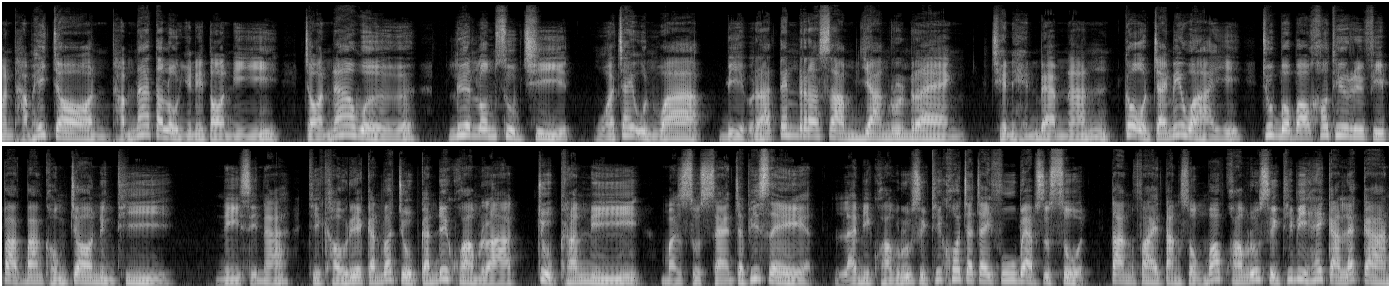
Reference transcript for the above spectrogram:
มันทำให้จอนทำหน้าตลกอยู่ในตอนนี้ จอนหน้าเหวอเลือดลมสูบฉีด หัวใจอุ่นวาบ บีบรัดเต้นระส่ำอย่างรุนแรง เชนเห็นแบบนั้นก็อดใจไม่ไหว จุบเบาๆเข้าที่ริมฝีปากบางของจอหนึ่งที นี่สินะ ที่เขาเรียกกันว่าจูบกันด้วยความรัก จูบครั้งนี้ มันสุดแสนจะพิเศษ และมีความรู้สึกที่โคตรจะใจฟูแบบสุดๆ ต่างฝ่ายต่างส่งมอบความรู้สึกที่มีให้กันและกัน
